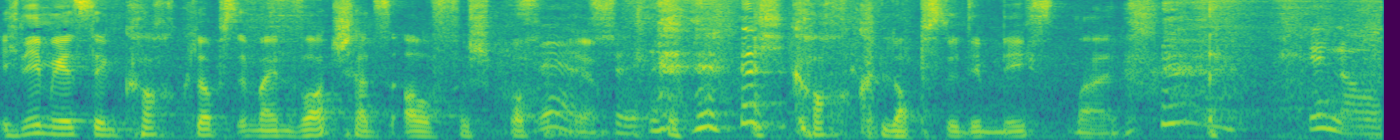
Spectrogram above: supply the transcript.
Ich nehme jetzt den Kochklops in meinen Wortschatz auf, versprochen. Sehr ja. schön. Ich kochklopse demnächst mal. Genau.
